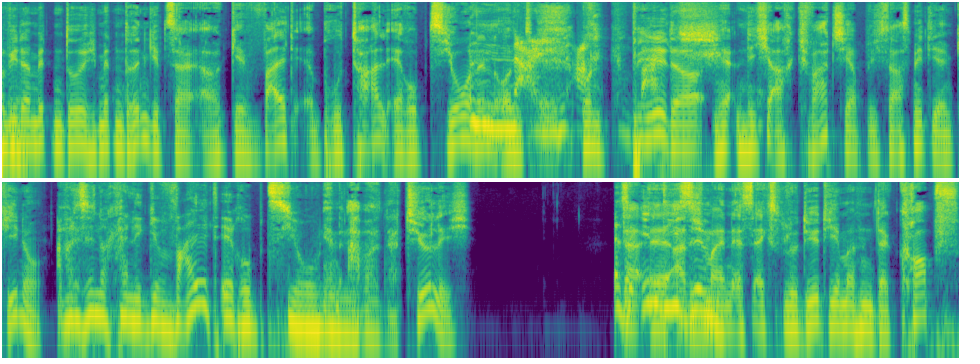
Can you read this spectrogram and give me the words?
Ende. wieder mittendurch, mittendrin gibt's ja äh, Gewalt, äh, brutal Eruptionen und, Nein, ach, und Quatsch. Bilder. Ja, nicht, ach Quatsch, ich, hab, ich saß mit dir im Kino. Aber das sind doch keine Gewalteruptionen. In, aber natürlich. Also Da, in äh, diesem. also ich meine, es explodiert jemandem der Kopf,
